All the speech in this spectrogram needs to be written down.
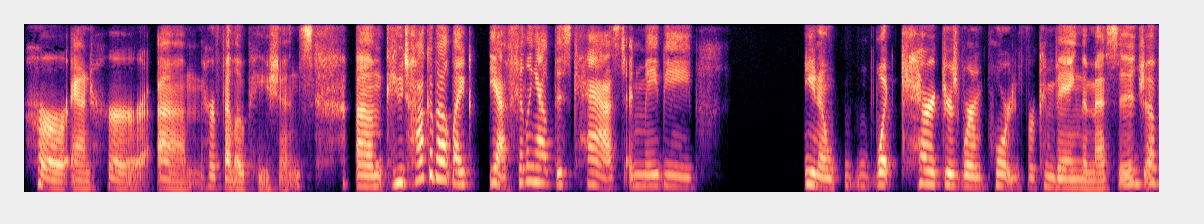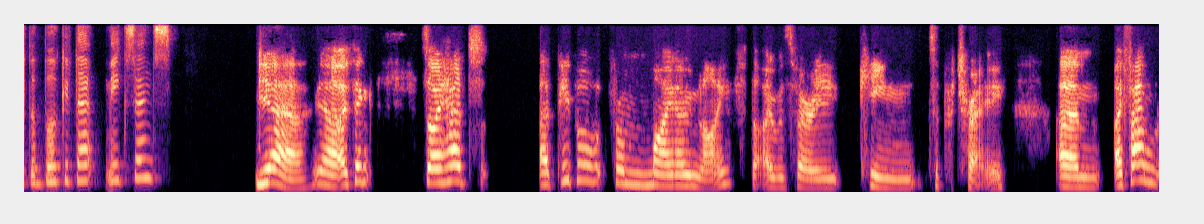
her and her um, her fellow patients. Um, can you talk about like, yeah, filling out this cast and maybe, you know, what characters were important for conveying the message of the book, if that makes sense? Yeah, yeah, I think so. I had uh, people from my own life that I was very keen to portray. Um, I found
